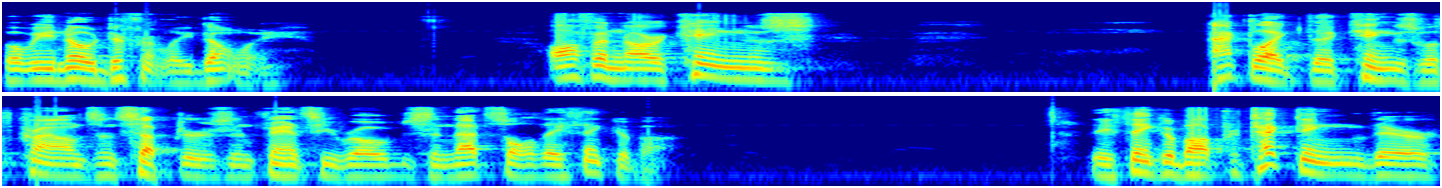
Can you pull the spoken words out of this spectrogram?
But we know differently, don't we? Often our kings act like the kings with crowns and scepters and fancy robes, and that's all they think about. They think about protecting their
